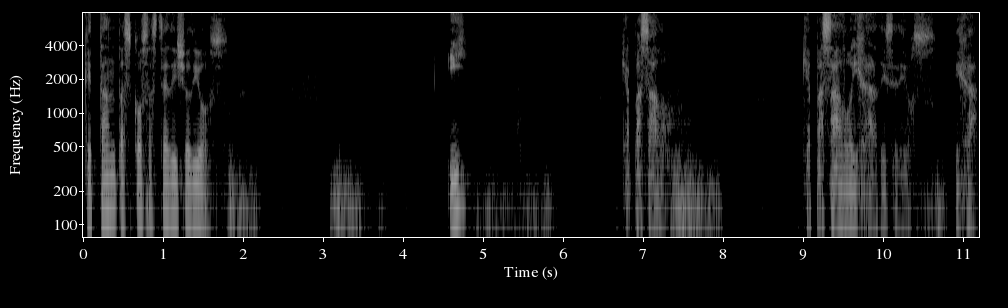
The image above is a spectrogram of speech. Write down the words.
¿Qué tantas cosas te ha dicho Dios? ¿Y qué ha pasado? ¿Qué ha pasado, hija? Dice Dios. Hija,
